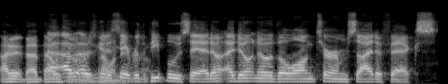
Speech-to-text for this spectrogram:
I did that. that was I, I was going to say for the people who say I don't, I don't know the long term side effects.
